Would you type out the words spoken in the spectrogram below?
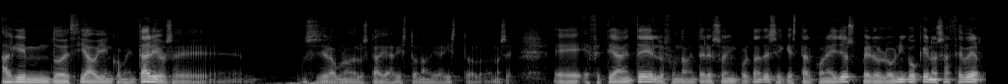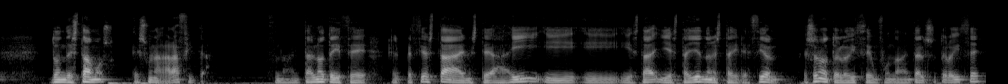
alguien lo decía hoy en comentarios, eh, no sé si era uno de los que había visto no había visto, no sé. Eh, efectivamente, los fundamentales son importantes, hay que estar con ellos, pero lo único que nos hace ver dónde estamos es una gráfica. Fundamental no te dice, el precio está en este ahí y, está, y está yendo en esta dirección. Eso no te lo dice un fundamental, eso te lo dice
